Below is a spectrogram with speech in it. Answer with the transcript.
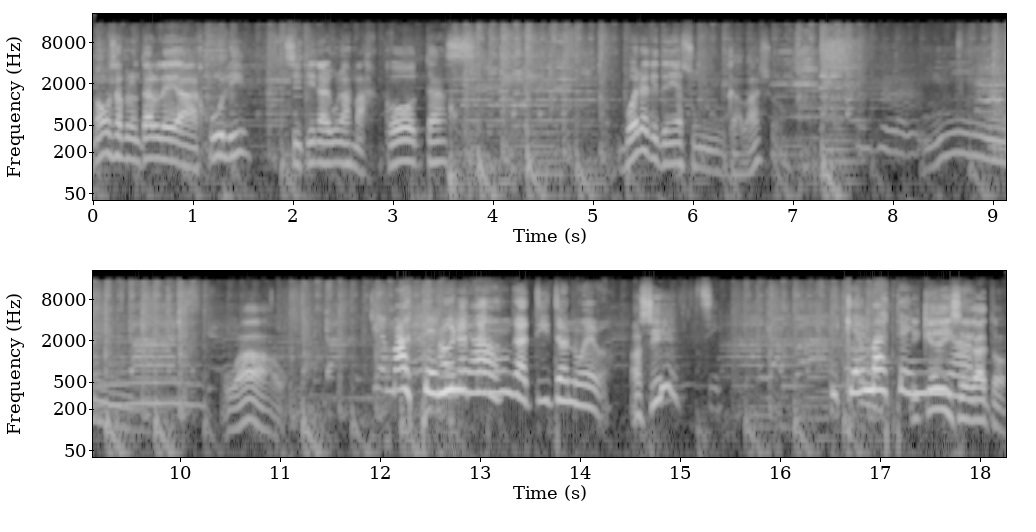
vamos a preguntarle a Juli si tiene algunas mascotas. ¿Vos era que tenías un caballo? Mm. Wow. ¿Qué más Ahora tenía? tengo un gatito nuevo. ¿Ah, sí? ¿Y qué más tenía? ¿Y qué dice el gato?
